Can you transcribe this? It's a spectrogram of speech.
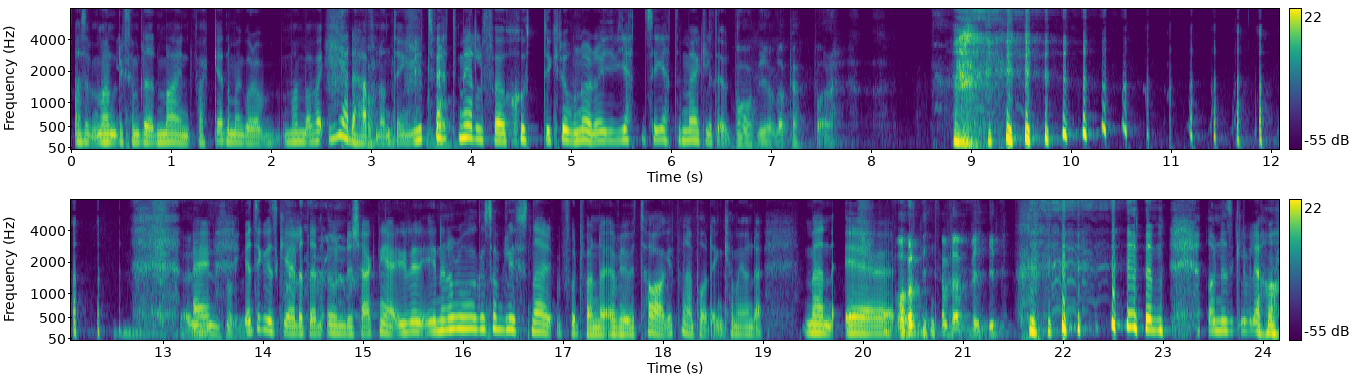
Alltså man liksom blir mindfuckad när man går och man bara vad är det här för någonting? Det är tvättmedel för 70 kronor. Det är jätte, ser jättemärkligt ut. Vanlig jävla peppar. Nej, jag tycker vi ska göra en liten undersökning här. Är det, är det någon som lyssnar fortfarande överhuvudtaget på den här podden kan man ju undra. Men, eh, Vanlig jävla bil. men om ni skulle vilja ha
